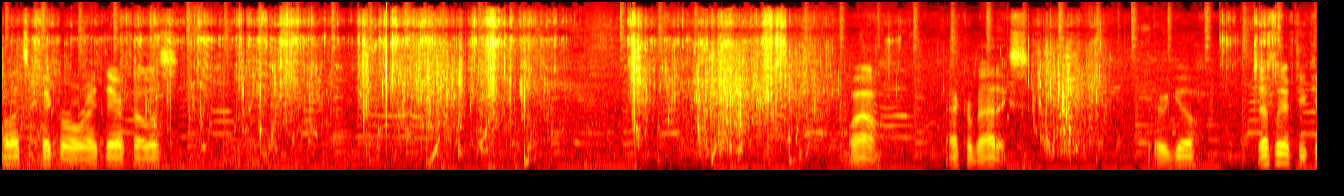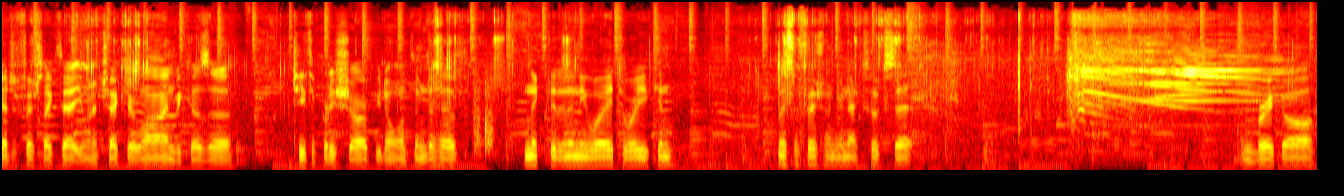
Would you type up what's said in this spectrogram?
Oh, that's a pickerel right there, fellas. Wow, acrobatics. There we go. Definitely after you catch a fish like that, you want to check your line because uh, teeth are pretty sharp. You don't want them to have nicked it in any way to where you can miss a fish on your next hook set and break off.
